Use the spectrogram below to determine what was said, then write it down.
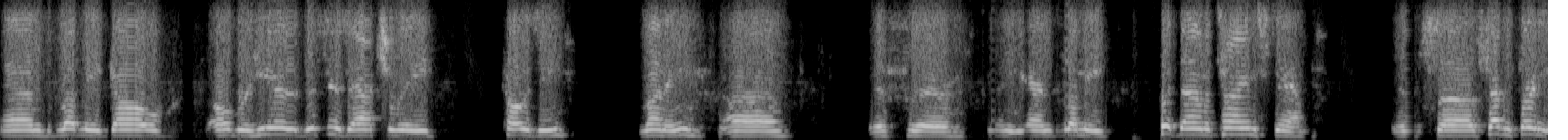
And let me go over here. This is actually CoSy running. Uh, if uh, and let me put down a timestamp. It's uh, 7:30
